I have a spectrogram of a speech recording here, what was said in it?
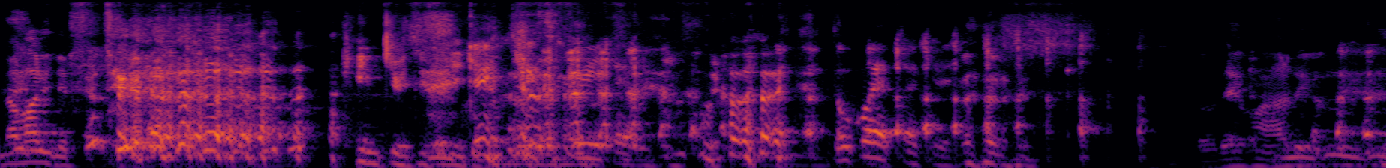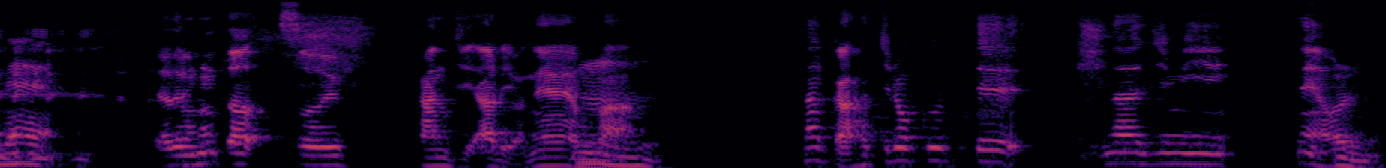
鉛です。研究しすぎて。研究しすぎて、どこやったっそれもあるよね。けねいやでも本当そういう感じあるよね。やっぱ、うんなんか86って馴染み、ね、俺、うん。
